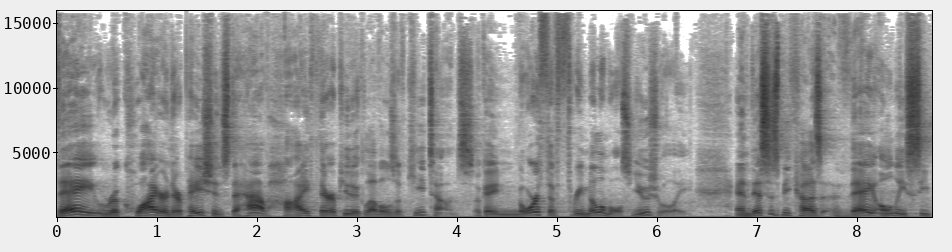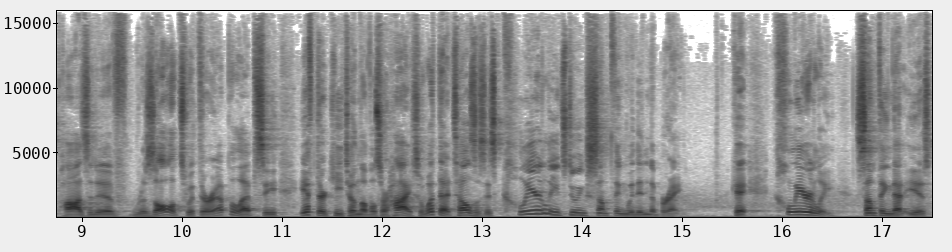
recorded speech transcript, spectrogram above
they require their patients to have high therapeutic levels of ketones, okay, north of three millimoles usually. And this is because they only see positive results with their epilepsy if their ketone levels are high. So, what that tells us is clearly it's doing something within the brain. Okay, clearly something that is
